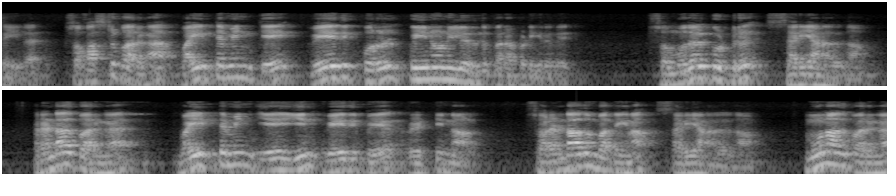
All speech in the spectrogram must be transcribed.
செய்தார் ஸோ ஃபர்ஸ்ட் பாருங்க வைட்டமின் கே வேதிப்பொருள் குயினோனில் இருந்து பெறப்படுகிறது. ஸோ முதல் கூற்று சரியானதுதான். ரெண்டாவது பாருங்க வைட்டமின் ஏ இன் வேதிப்பெயர் ரெட்டினால். ஸோ ரெண்டாவதும் பாத்தீங்கன்னா சரியானதுதான். மூணாவது பாருங்க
